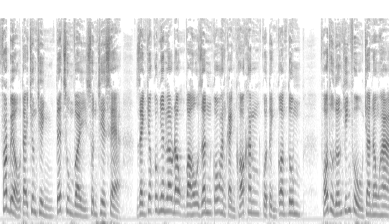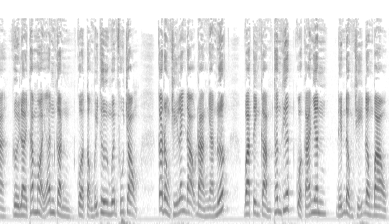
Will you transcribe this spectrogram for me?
Phát biểu tại chương trình Tết Xung Vầy Xuân Chia Sẻ dành cho công nhân lao động và hộ dân có hoàn cảnh khó khăn của tỉnh Con Tum, Phó Thủ tướng Chính phủ Trần Hồng Hà gửi lời thăm hỏi ân cần của Tổng Bí thư Nguyễn Phú Trọng, các đồng chí lãnh đạo Đảng, Nhà nước và tình cảm thân thiết của cá nhân đến đồng chí đồng bào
